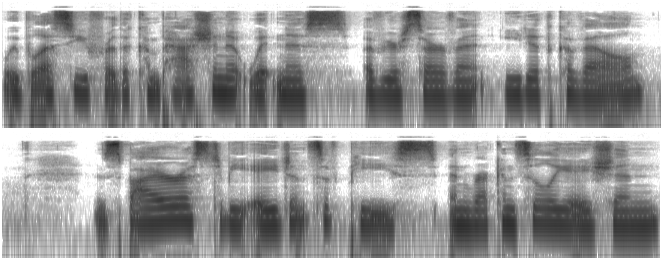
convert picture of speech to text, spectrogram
we bless you for the compassionate witness of your servant edith cavell. Inspire us to be agents of peace and reconciliation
